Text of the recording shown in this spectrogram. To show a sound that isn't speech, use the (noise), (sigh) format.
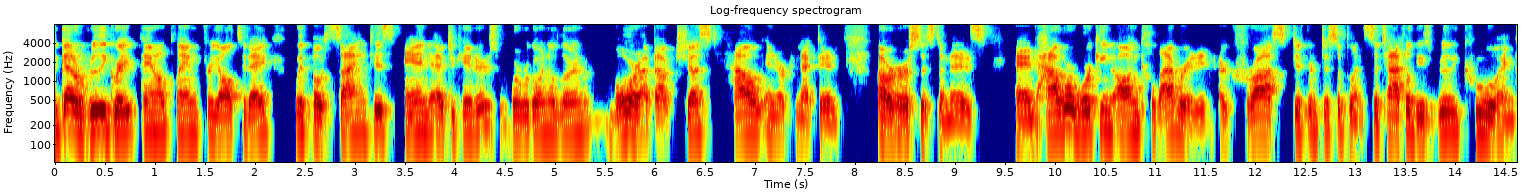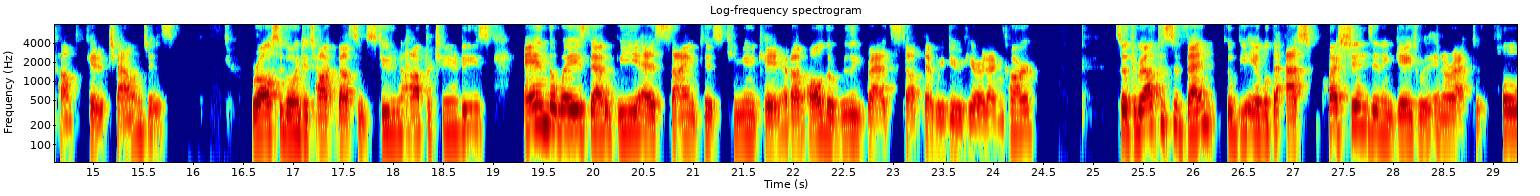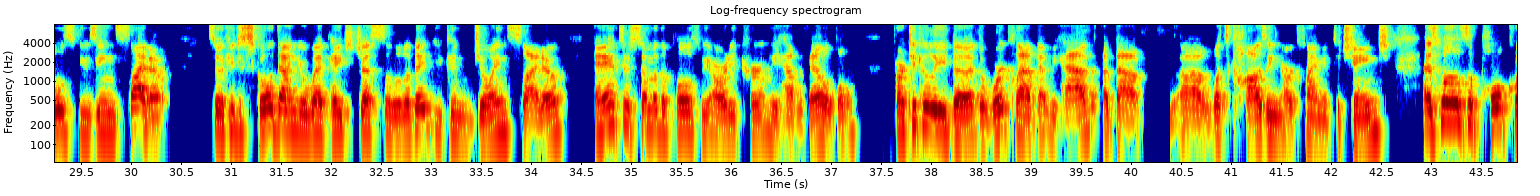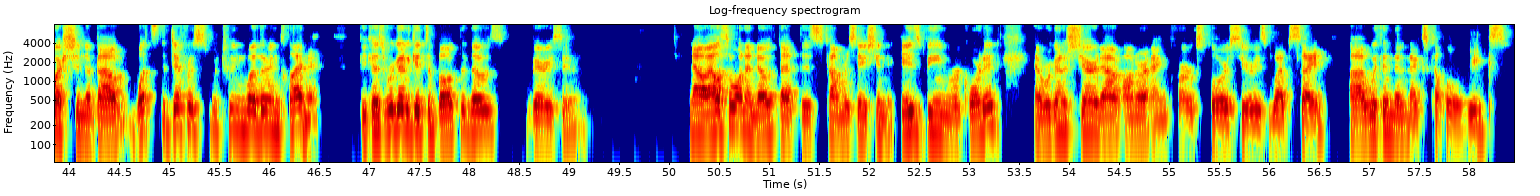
We've got a really great panel planned for y'all today with both scientists and educators, where we're going to learn more about just how interconnected our Earth system is and how we're working on collaborating across different disciplines to tackle these really cool and complicated challenges. We're also going to talk about some student opportunities and the ways that we as scientists communicate about all the really rad stuff that we do here at NCAR. So throughout this event, you'll be able to ask questions and engage with interactive polls using Slido. So if you just scroll down your webpage just a little bit, you can join Slido and answer some of the polls we already currently have available, particularly the, the work lab that we have about uh, what's causing our climate to change, as well as a poll question about what's the difference between weather and climate, because we're going to get to both of those very soon. Now, I also want to note that this conversation is being recorded, and we're going to share it out on our NCAR Explorer Series website uh, within the next couple of weeks.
